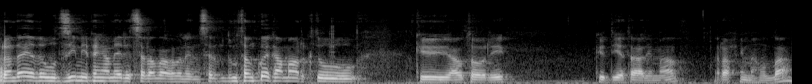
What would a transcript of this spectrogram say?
Prandaj edhe udhëzimi i pejgamberit sallallahu alaihi wasallam, domethanë ku e ka marr këtu ky autori, ky dietar i madh, rahimahullah,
